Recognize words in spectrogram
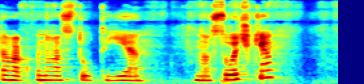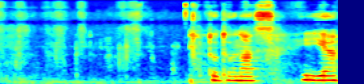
Так, у нас тут є носочки. Тут у нас є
